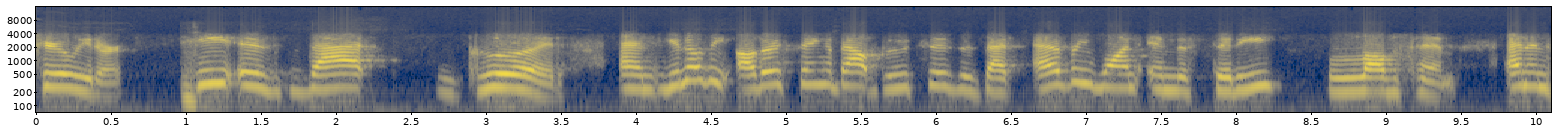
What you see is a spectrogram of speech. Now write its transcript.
cheerleader. He is that good. And you know the other thing about Boots is is that everyone in the city loves him. And in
